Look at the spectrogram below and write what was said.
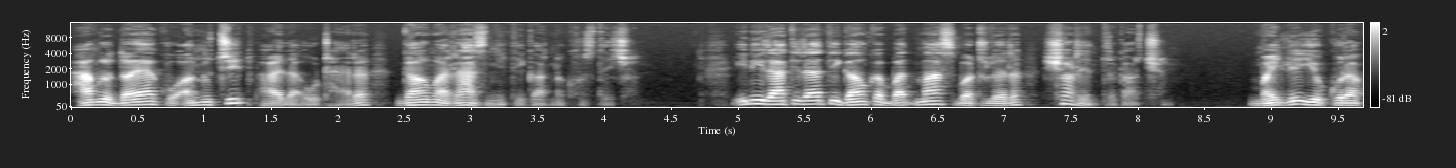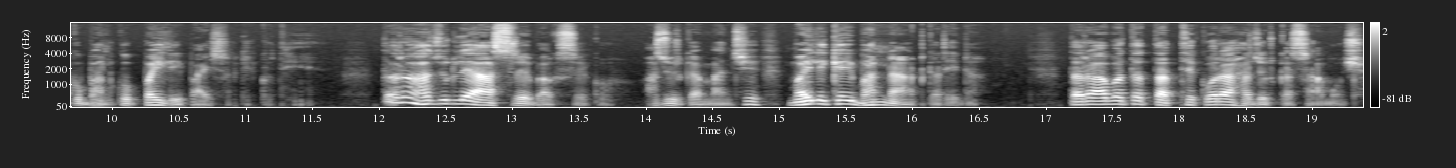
हाम्रो दयाको अनुचित फाइदा उठाएर गाउँमा राजनीति गर्न खोज्दैछन्। यिनी राति राति गाउँका बदमास बटुलेर षड्यन्त्र गर्छन्। मैले यो कुराको भनको पहिल्यै पाइसकेको थिएँ। तर हजुरले आश्रय बक्सेको हजुरका मान्छे मैले केही भन्न आँट गरेन। तर अब त तथ्य कुरा हजुरका सामु छ।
